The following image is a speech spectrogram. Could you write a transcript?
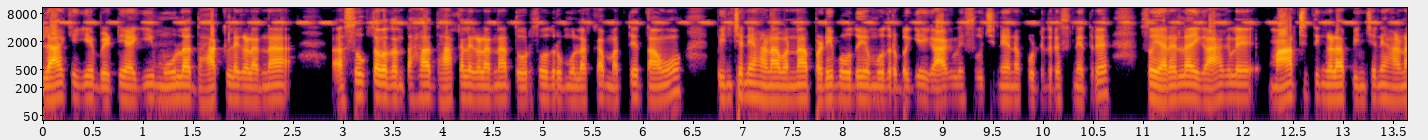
ಇಲಾಖೆಗೆ ಭೇಟಿಯಾಗಿ ಮೂಲ ದಾಖಲೆಗಳನ್ನ, ಸೂಕ್ತವಾದಂತಹ ದಾಖಲೆಗಳನ್ನ ತೋರಿಸೋದ್ರ ಮೂಲಕ ಮತ್ತೆ ತಾವು ಪಿಂಚಣಿ ಹಣವನ್ನ ಪಡಿಬಹುದು ಎಂಬುದರ ಬಗ್ಗೆ ಈಗಾಗಲೇ ಸೂಚನೆಯನ್ನು ಕೊಟ್ಟಿದ್ರೆ ಸ್ನೇಹಿತರೆ. ಸೊ ಯಾರೆಲ್ಲ ಈಗಾಗಲೇ ಮಾರ್ಚ್ ತಿಂಗಳ ಪಿಂಚಣಿ ಹಣ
